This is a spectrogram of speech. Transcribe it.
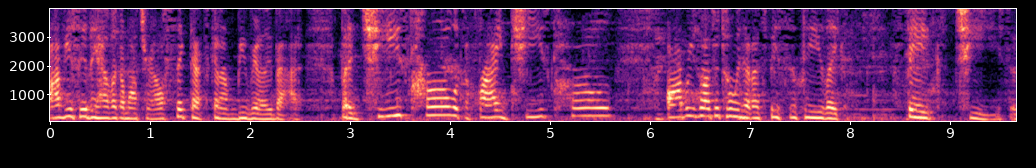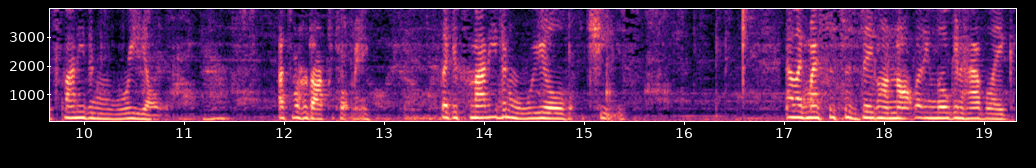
Obviously they have like a mozzarella stick that's gonna be really bad. But a cheese curl like a fried cheese curl aubrey's doctor told me that that's basically like fake cheese. It's not even real. That's what her doctor told me. Like it's not even real cheese. And like my sister's big on not letting Logan have like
